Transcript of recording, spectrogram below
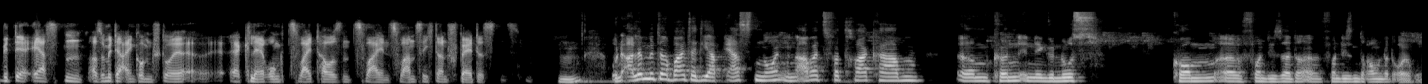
mit der ersten, also mit der Einkommensteuererklärung 2022 dann spätestens. Mhm. Und alle Mitarbeiter, die ab 1.9. einen Arbeitsvertrag haben, ähm, können in den Genuss kommen äh, von, dieser, von diesen 300 Euro.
